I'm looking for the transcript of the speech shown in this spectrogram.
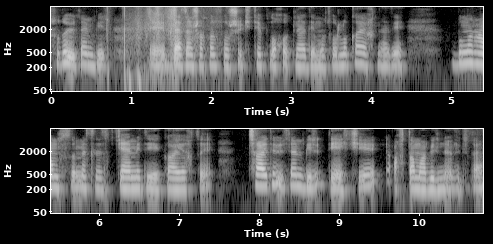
suda üzən bir e, bəzən uşaqlar soruşur ki, teploxod nədir, motorlu qayıq nədir? Bunlar hamısı məsələn gəmidir, qayıqdır. Çayda üzən bir deyək ki, avtomobil növüdür də.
